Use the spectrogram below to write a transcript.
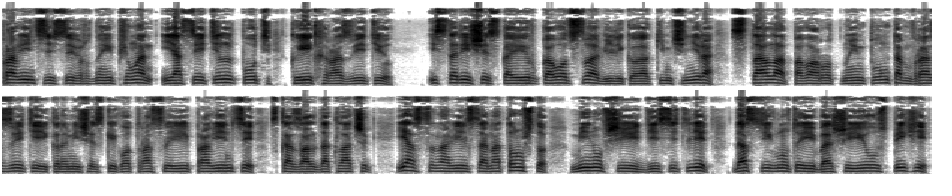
провинции Северный Пюнган и осветил путь к их развитию. Историческое руководство великого Ким Чен Ира стало поворотным пунктом в развитии экономических отраслей провинции, сказал докладчик, и остановился на том, что минувшие 10 лет достигнутые большие успехи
